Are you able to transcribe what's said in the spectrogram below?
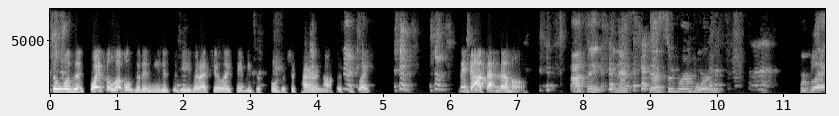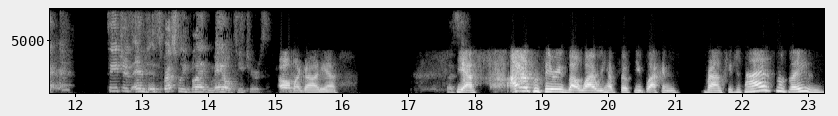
still wasn't quite the levels that it needed to be, but I feel like maybe the school district hiring office is like they got that memo. I think, and that's that's super important for black teachers and especially black male teachers. Oh my God, yes. That's- Yes. I have some theories about why we have so few black and brown teachers. Hi, it's my baby.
